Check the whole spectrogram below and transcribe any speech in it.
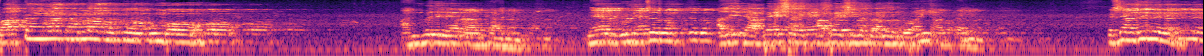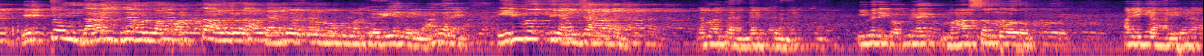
പത്താളെ കൂടെ നമുക്ക് നോക്കുമ്പോ അൻപതിലേറെ ആൾക്കാരാണ് നേരെ വിളിച്ചതും അതിന്റെ അപേക്ഷ അപേക്ഷകൾ തന്നു തുടങ്ങി ആൾക്കാരാണ് പക്ഷെ അതിന് ഏറ്റവും ദാരിദ്ര്യമുള്ള പത്ത് ആളുകളെ തെരഞ്ഞെടുക്കണം നോക്കുമ്പോൾ കഴിയുന്നില്ല. അങ്ങനെ ഇരുപത്തി അഞ്ചാണ് നമ്മൾ തെരഞ്ഞെടുക്കുന്നത്. ഇവർക്കൊക്കെ മാസം തോറും അയ്യായിരം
